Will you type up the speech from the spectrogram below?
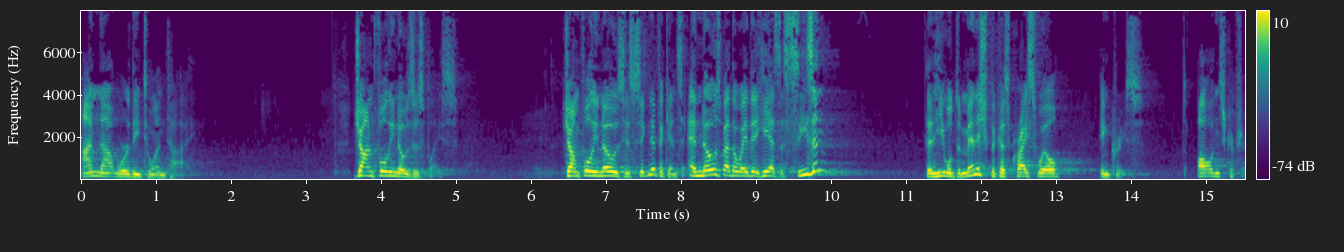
I'm not worthy to untie. John fully knows his place. John fully knows his significance and knows, by the way, that he has a season, that he will diminish because Christ will increase. It's all in Scripture.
